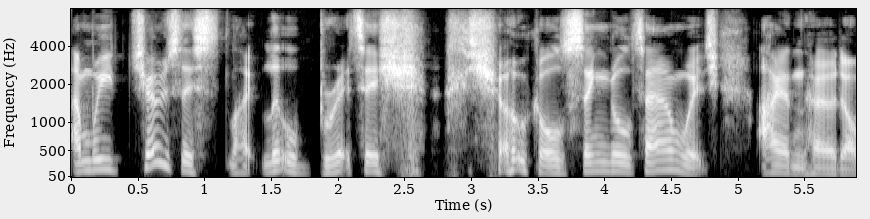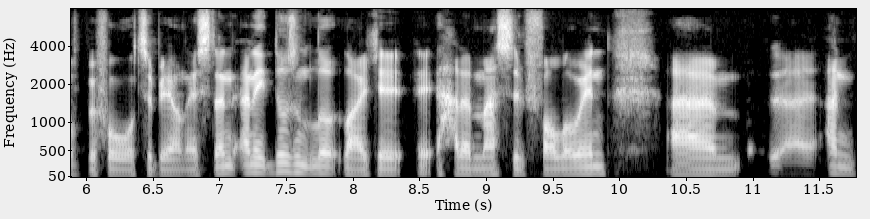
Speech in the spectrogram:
And we chose this like little British show called Singletown, which I hadn't heard of before, to be honest. And and it doesn't look like it it had a massive following. Um, uh, and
